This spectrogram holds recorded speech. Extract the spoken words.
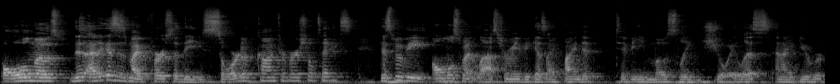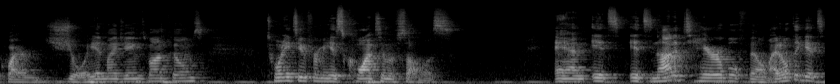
almost. This, I think this is my first of the sort of controversial takes. This movie almost went last for me because I find it to be mostly joyless, and I do require joy in my James Bond films. 22 for me is Quantum of Solace. And it's it's not a terrible film. I don't think it's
